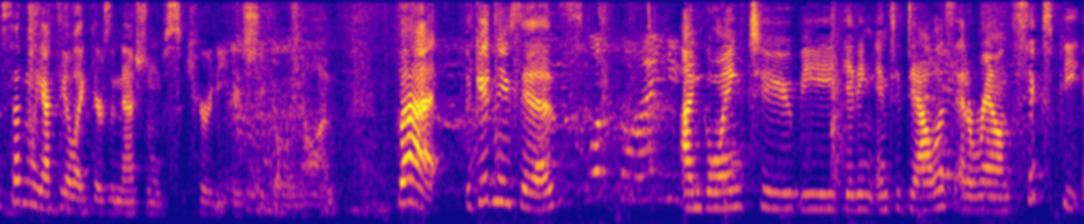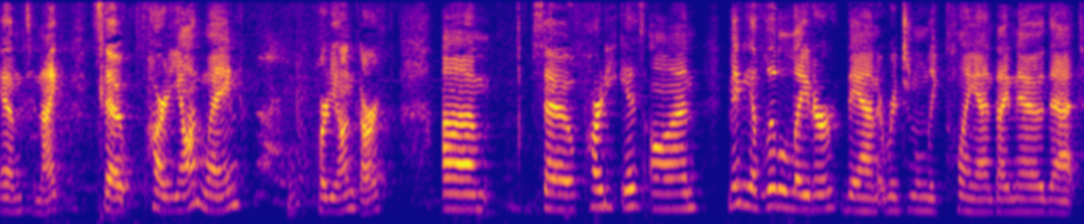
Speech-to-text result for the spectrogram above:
Suddenly I feel like there's a national security issue going on. But the good news is I'm going to be getting into Dallas at around 6 p.m. tonight. So party on, Wayne party on Garth. Um, so party is on maybe a little later than originally planned. I know that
